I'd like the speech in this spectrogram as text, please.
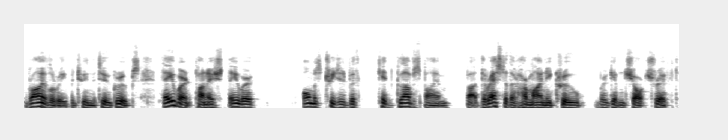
rivalry between the two groups. They weren't punished; they were almost treated with kid gloves by him. But the rest of the Hermione crew were given short shrift.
